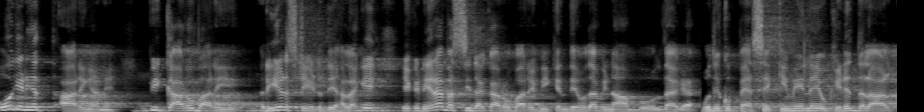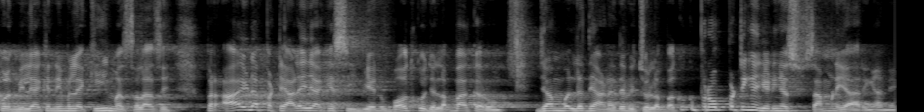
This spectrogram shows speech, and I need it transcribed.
ਉਹ ਜਿਹੜੀਆਂ ਆ ਰਹੀਆਂ ਨੇ, ਵੀ ਕਾਰੋਬਾਰੀ ਰੀਅਲ ਸਟੇਟ ਦੇ। ਹਾਲਾਂਕਿ ਇੱਕ ਡੇਰਾ ਬੱਸੀ ਦਾ ਕਾਰੋਬਾਰੀ ਵੀ ਕਹਿੰਦੇ ਉਹਦਾ ਵੀ ਨਾਮ ਬੋਲਦਾ ਹੈਗਾ। ਉਹਦੇ ਕੋਲ ਪੈਸੇ ਕਿਵੇਂ ਲਏ, ਉਹ ਕਿਹੜੇ ਦਲਾਲ ਕੋਲ ਮਿਲਿਆ ਕਿ ਨਹੀਂ ਮਿਲਿਆ, ਕੀ ਮਸਲਾ ਸੀ। ਪਰ ਆ ਜਿਹੜਾ ਪਟਿਆਲੇ ਜਾ ਕੇ ਸੀਬੀਆਈ ਨੂੰ ਬਹੁਤ ਕੁਝ ਲੱਭਾ ਕਰੋ ਜਾਂ ਲੁਧਿਆਣੇ ਦੇ ਵਿੱਚੋਂ ਲੱਭਾ, ਕਿਉਂਕਿ ਪ੍ਰਾਪਰਟੀਆਂ ਜਿਹੜੀਆਂ ਸਾਹਮਣੇ ਆ ਰਹੀਆਂ ਨੇ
